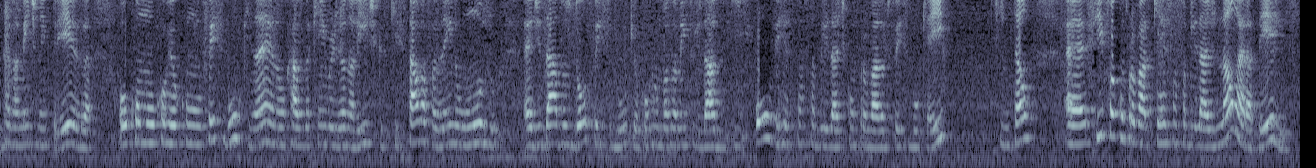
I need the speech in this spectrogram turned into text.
internamente na empresa, ou como ocorreu com o Facebook, né, no caso da Cambridge Analytics, que estava fazendo um uso é, de dados do Facebook, ocorreu um vazamento de dados e houve responsabilidade comprovada do Facebook aí. Então, é, se for comprovado que a responsabilidade não era deles,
